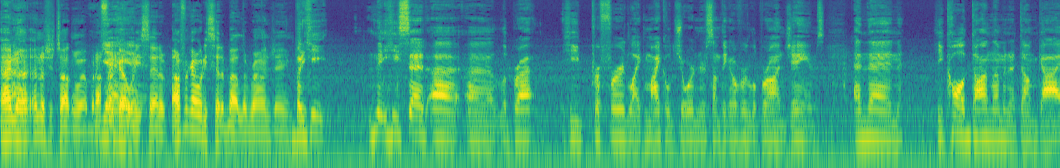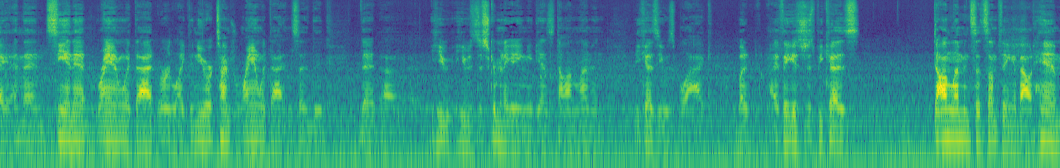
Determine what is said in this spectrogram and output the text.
I know I know what you're talking about, but I yeah, forgot yeah. what he said. I forgot what he said about LeBron James. But he he said uh, uh, LeBron he preferred like Michael Jordan or something over LeBron James, and then he called Don Lemon a dumb guy, and then CNN ran with that, or like the New York Times ran with that and said that that uh, he he was discriminating against Don Lemon because he was black. But I think it's just because Don Lemon said something about him,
